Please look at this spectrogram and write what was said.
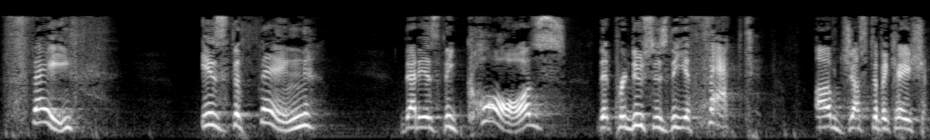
faith is the thing that is the cause that produces the effect of justification.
